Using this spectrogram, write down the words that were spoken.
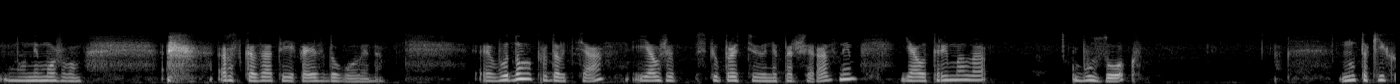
ну, не можу вам розказати, яка я задоволена. Е, В одного продавця, я вже співпрацюю не перший раз з ним, я отримала бузок. Ну, таких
